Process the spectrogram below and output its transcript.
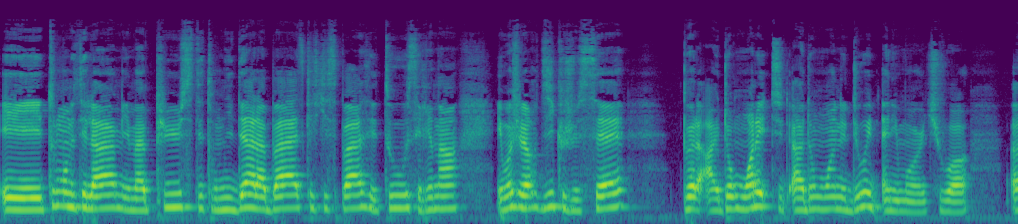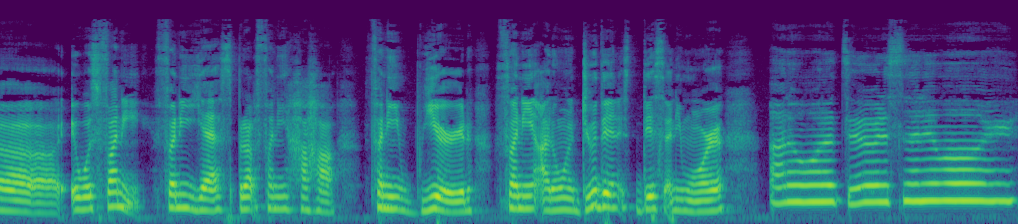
Et tout le monde était là, mais ma puce, c'était ton idée à la base, qu'est-ce qui se passe et tout, c'est Rena. Et moi, je leur dis que je sais, but I don't want it to, I don't want to do it anymore, tu vois. Uh, it was funny. Funny, yes, but not funny, haha. Funny, weird. Funny, I don't want to do this, this anymore. I don't wanna do this anymore.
